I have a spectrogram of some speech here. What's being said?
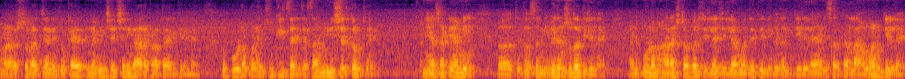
महाराष्ट्र राज्याने जो काय नवीन शैक्षणिक आराखडा तयार केलेला आहे तो पूर्णपणे चुकीचा आहे ज्याचा आम्ही निषेध करतो आहे आणि यासाठी आम्ही तसं निवेदनसुद्धा दिलेलं आहे. आणि पूर्ण महाराष्ट्रभर जिल्ह्या जिल्ह्यामध्ये ते निवेदन केलेलं आहे आणि सरकारला आव्हान केलेलं आहे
